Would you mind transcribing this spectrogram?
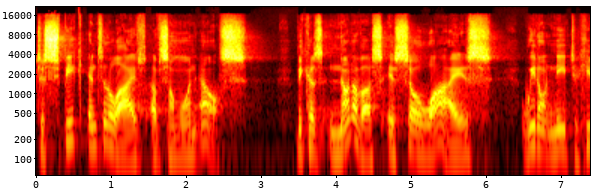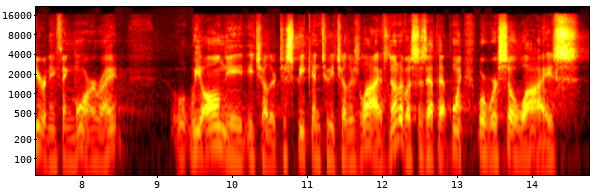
to speak into the lives of someone else. Because none of us is so wise, we don't need to hear anything more, right? We all need each other to speak into each other's lives. None of us is at that point where we're so wise.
